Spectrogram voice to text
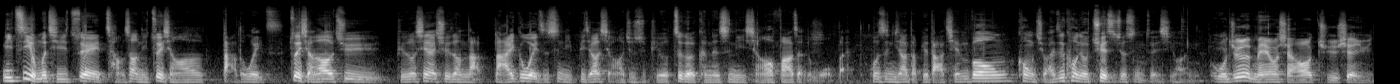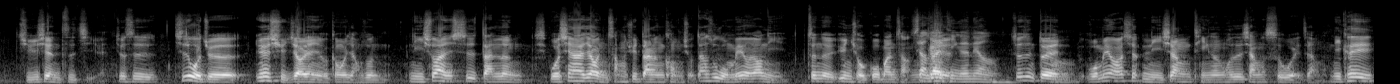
你自己有没有其实最场上你最想要打的位置，最想要去，比如说现在学到哪哪一个位置是你比较想要，就是比如这个可能是你想要发展的模板，或是你想打，比如打前锋、控球，还是控球确实就是你最喜欢的？我觉得没有想要局限于局限自己，就是其实我觉得，因为许教练有跟我讲说，你虽然是担任，我现在要你上去担任控球，但是我没有要你真的运球过半场，你像可以赖廷恩那样，就是对、哦我没有要像你像廷恩或者像施伟这样，你可以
